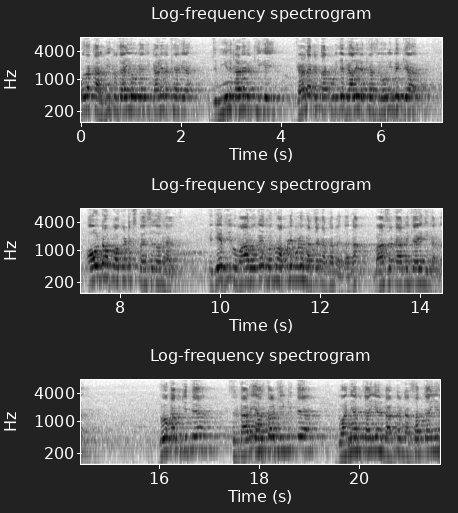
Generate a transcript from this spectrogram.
ਉਹਦਾ ਘਰ ਵੀ ਕਰਜ਼ਾਈ ਹੋ ਗਿਆ ਜੀ, ਗਹਿਣੇ ਰੱਖਿਆ ਗਿਆ, ਜ਼ਮੀਨ ਗਹਿਣੇ ਰੱਖੀ ਗਈ, ਗਹਿਣਾ ਕੱਟਾ ਕੁੜੀ ਦੇ ਵਿਆਹ ਲਈ ਰੱਖਿਆ ਸੀ, ਉਹ ਵੀ ਵਿਕ out of pocket expenses on health ਕਿ ਜੇ ਤੁਸੀਂ ਬਿਮਾਰ ਹੋ ਗਏ, ਤੁਹਾਨੂੰ ਆਪਣੇ ਕੋਲੋਂ ਖਰਚਾ ਕਰਨਾ ਪੈਂਦਾ। ਨਾ, ਮਾਨ ਸਰਕਾਰ ਨੇ ਕਿਹਾ ਇਹ ਨਹੀਂ ਕਰਨਾ ਜੀ। ਦੋ ਕੰਮ ਕੀਤੇ ਆ। ਸਰਕਾਰੀ ਹਸਪਤਾਲ ਠੀਕ ਕੀਤੇ ਆ। ਦਵਾਈਆਂ ਪਹੁੰਚਾਈਆਂ ਡਾਕਟਰ, ਨਰਸਾਂ ਪਹੁੰਚਾਈਆਂ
